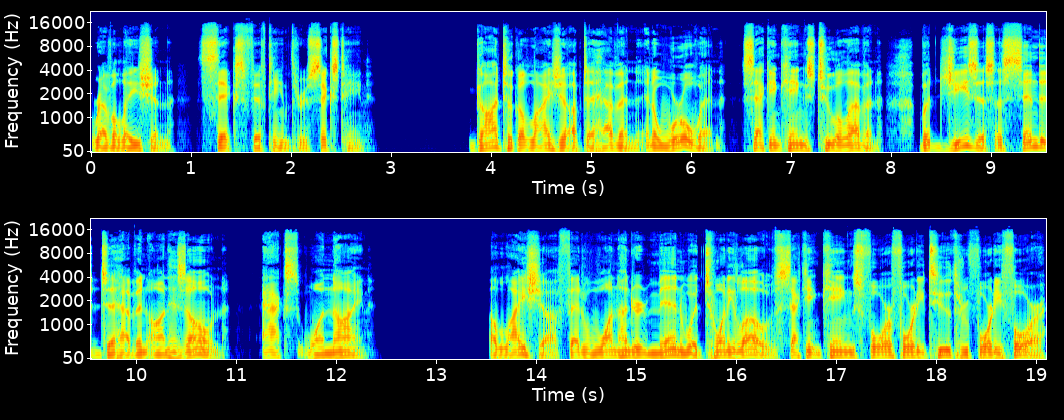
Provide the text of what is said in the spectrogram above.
Revelation 6 15 through 16. God took Elijah up to heaven in a whirlwind, 2 Kings 2:11, but Jesus ascended to heaven on his own, Acts 1 9. Elisha fed 100 men with 20 loaves, 2 Kings 4:42 through 44,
